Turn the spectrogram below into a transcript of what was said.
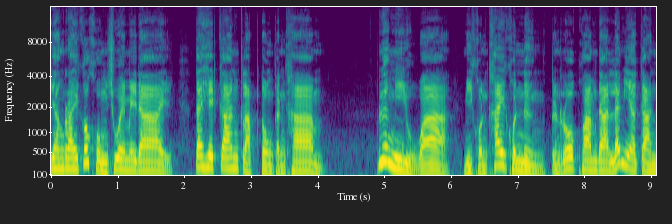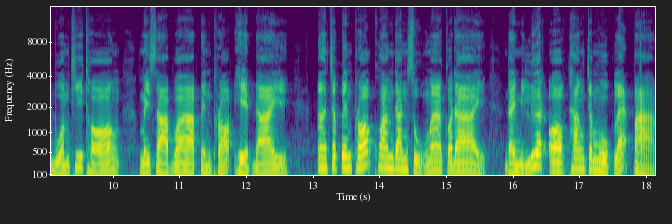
อย่างไรก็คงช่วยไม่ได้ แต่เหตุการณ์กลับตรงกันข้าม เรื่องมีอยู่ว่ามีคนไข้คนหนึ่งเป็นโรคความดันและมีอาการบวมที่ท้อง ไม่ทราบว่าเป็นเพราะเหตุใด อาจจะเป็นเพราะความดันสูงมากก็ได้ ได้มีเลือดออกทางจมูกและปาก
